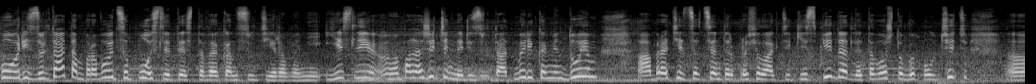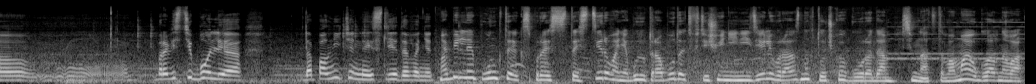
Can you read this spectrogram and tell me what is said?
По результатам проводится после тестовое консультирование. Если э, положительный результат, мы рекомендуем обратиться в Центр профилактики СПИДа для того, чтобы получить, э, провести более дополнительные исследования. Мобильные пункты экспресс-тестирования будут работать в течение недели в разных точках города. 17 мая у главного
